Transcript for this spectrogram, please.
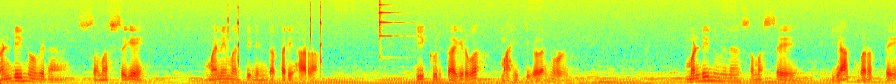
ಮಂಡಿ ನೋವಿನ ಸಮಸ್ಯೆಗೆ ಮನೆ ಮದ್ದಿನಿಂದ ಪರಿಹಾರ. ಈ ಕುರಿತಾಗಿರುವ ಮಾಹಿತಿಗಳನ್ನು ನೋಡೋಣ. ಮಂಡಿ ನೋವಿನ ಸಮಸ್ಯೆ ಯಾಕೆ ಬರುತ್ತೆ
